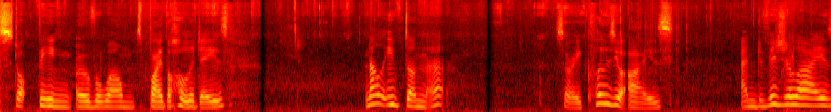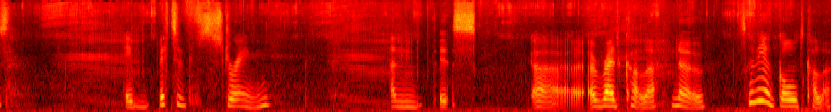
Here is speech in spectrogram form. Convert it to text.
stop being overwhelmed by the holidays. Now that you've done that, sorry, close your eyes and visualize a bit of string and it's uh, a red colour. No, it's gonna be a gold colour.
